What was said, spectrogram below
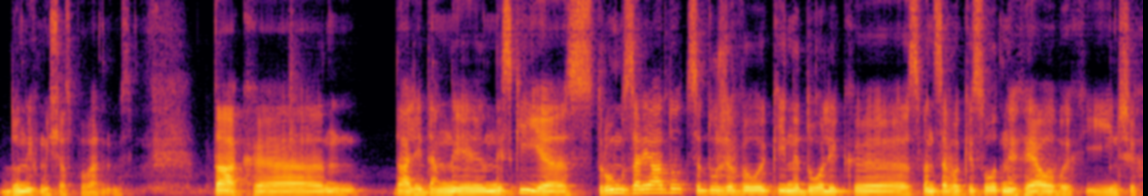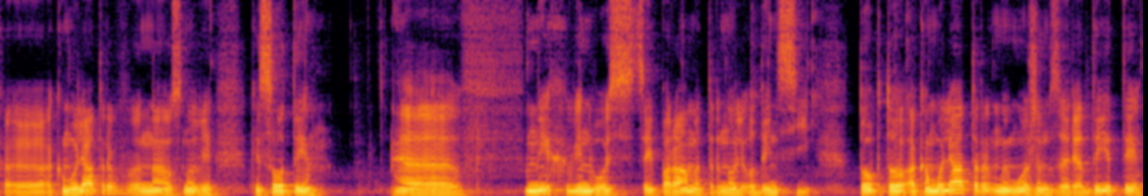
До них ми зараз повернемось. Так, е, далі йдемо. Низький струм заряду це дуже великий недолік е, свинцево-кислотних, гелових і інших акумуляторів на основі кислоти. В них він ось цей параметр 0,1С. Тобто акумулятор ми можемо зарядити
